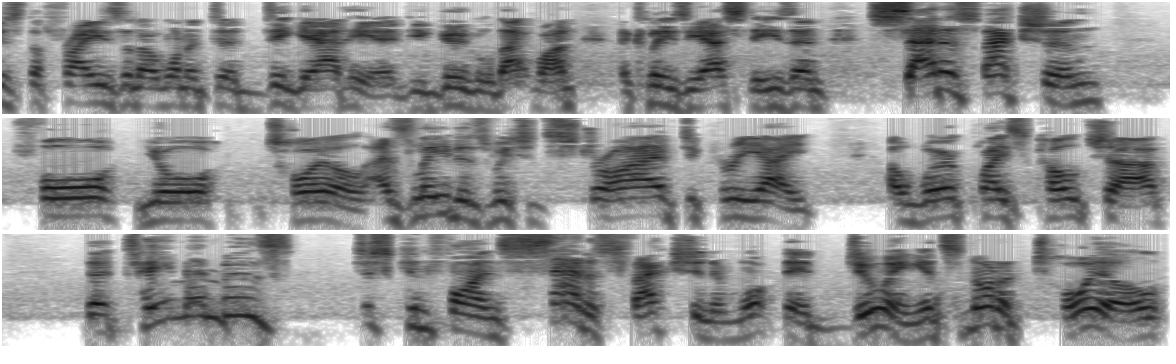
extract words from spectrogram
is the phrase that I wanted to dig out here. If you Google that one, Ecclesiastes, and satisfaction for your toil. As leaders, we should strive to create a workplace culture that team members just can find satisfaction in what they're doing. It's not a toil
